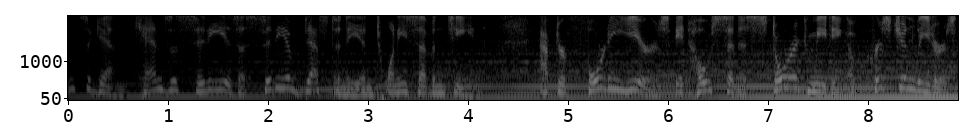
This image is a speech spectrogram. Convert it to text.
Once again, Kansas City is a city of destiny in 2017. After 40 years, it hosts an historic meeting of Christian leaders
